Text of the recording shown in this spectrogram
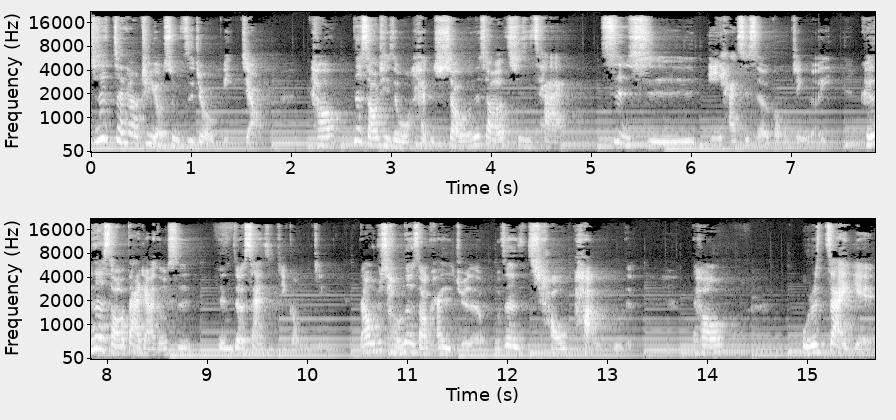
就是站上去有数字就有比较。然后那时候其实我很瘦，那时候其实才四十一还是四十二公斤而已。可是那时候大家都是可能这三十几公斤，然后我就从那时候开始觉得我真的超胖的。然后我就再也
